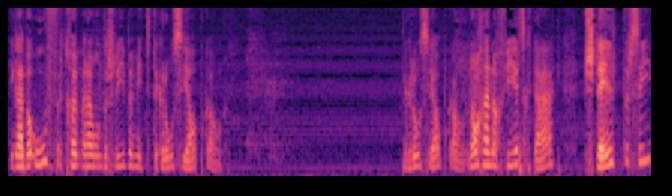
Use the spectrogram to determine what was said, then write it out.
Ich glaube, Ufert könnte man auch unterschreiben mit der grossen Abgang. Der grosse Abgang. Nachher, nach 40 Tagen, bestellt er sie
